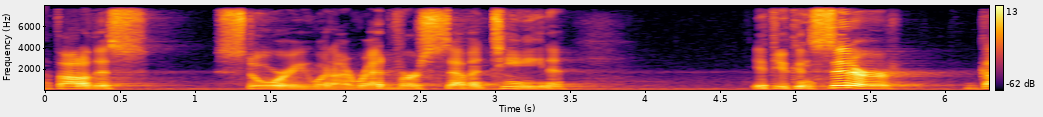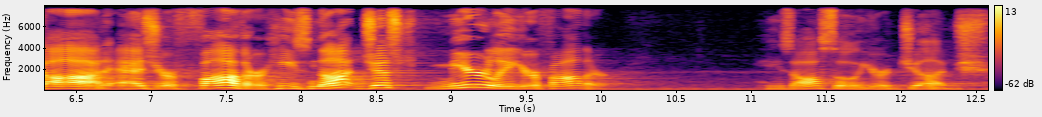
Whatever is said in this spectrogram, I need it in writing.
I thought of this story when I read verse 17. If you consider God as your father, he's not just merely your father, he's also your judge.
